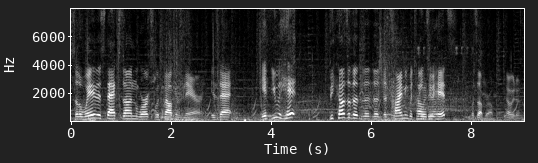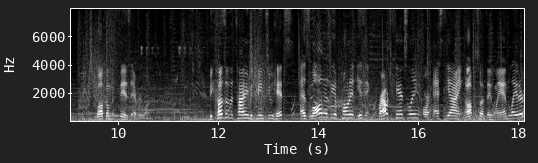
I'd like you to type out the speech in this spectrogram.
So the way the stack stun works with Falcon's Nair is that if you hit, because of the, the, the, the timing between we two doing? hits, what's up, bro? How we doing? Welcome Fizz, everyone. Because of the timing between two hits, as long as the opponent isn't crouch canceling or SDIing up so that they land later,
